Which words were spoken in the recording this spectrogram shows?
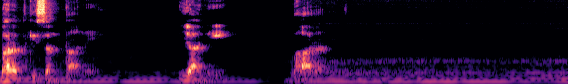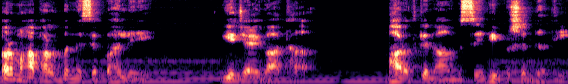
भरत की संतानें, यानी भारत। और महाभारत बनने से पहले ये जयगा था भारत के नाम से भी प्रसिद्ध थी।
